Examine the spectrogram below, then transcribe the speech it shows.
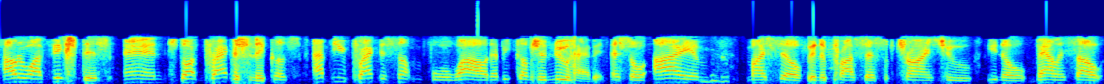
How do I fix this? And start practicing it, because after you practice something for a while, that becomes your new habit. And so I am myself in the process of trying to, you know, balance out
